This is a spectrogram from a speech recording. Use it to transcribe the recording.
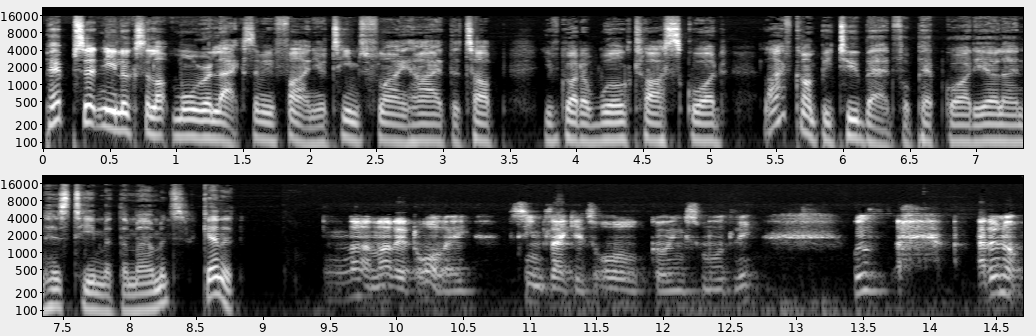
Pep certainly looks a lot more relaxed. I mean, fine, your team's flying high at the top. You've got a world class squad. Life can't be too bad for Pep Guardiola and his team at the moment, can it? No, not at all. It seems like it's all going smoothly. Well, I don't know.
